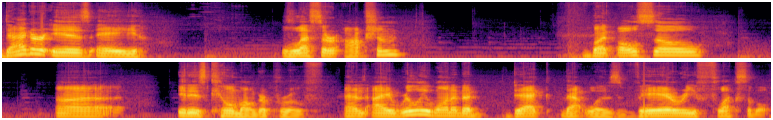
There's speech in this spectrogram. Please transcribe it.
Dagger is a lesser option, but also uh, it is Killmonger proof. And I really wanted a deck that was very flexible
